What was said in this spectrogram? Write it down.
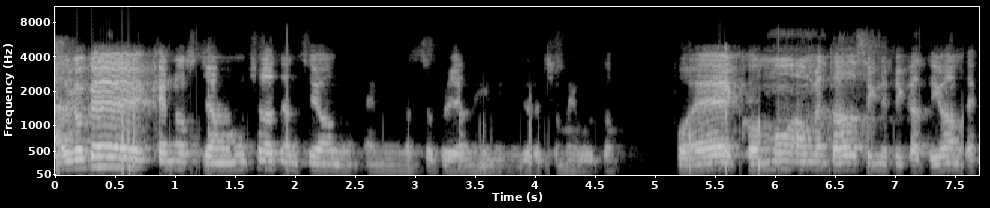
algo que, que, nos llamó mucho la atención en nuestro proyecto Mi, Derecho a Mi Voto fue cómo ha aumentado significativamente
